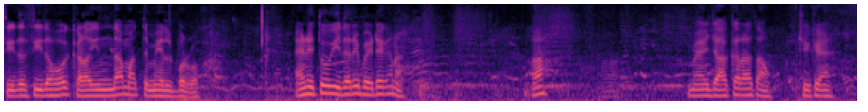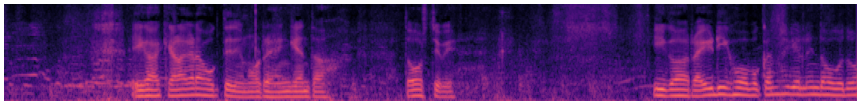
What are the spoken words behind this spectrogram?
ಸೀದಾ ಸೀದಾ ಹೋಗಿ ಕೆಳಗಿಂದ ಮತ್ತೆ ಮೇಲೆ ಬರ್ಬೇಕು. ಆ್ಯಂಡ್ ಇತ್ತು ಇದರಿ ಬೇಟೆಗನ? ಹಾಂ ಮೇ ಜಾಕರ್ ಆತ ಟೀಕೆ ಈಗ ಕೆಳಗಡೆ ಹೋಗ್ತಿದ್ದೀವಿ ನೋಡ್ರಿ ಹೆಂಗೆ ಅಂತ ತೋರಿಸ್ತೀವಿ. ಈಗ ರೈಡಿಗೆ ಹೋಗ್ಬೇಕಂದ್ರೆ ಎಲ್ಲಿಂದ ಹೋಗೋದು?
